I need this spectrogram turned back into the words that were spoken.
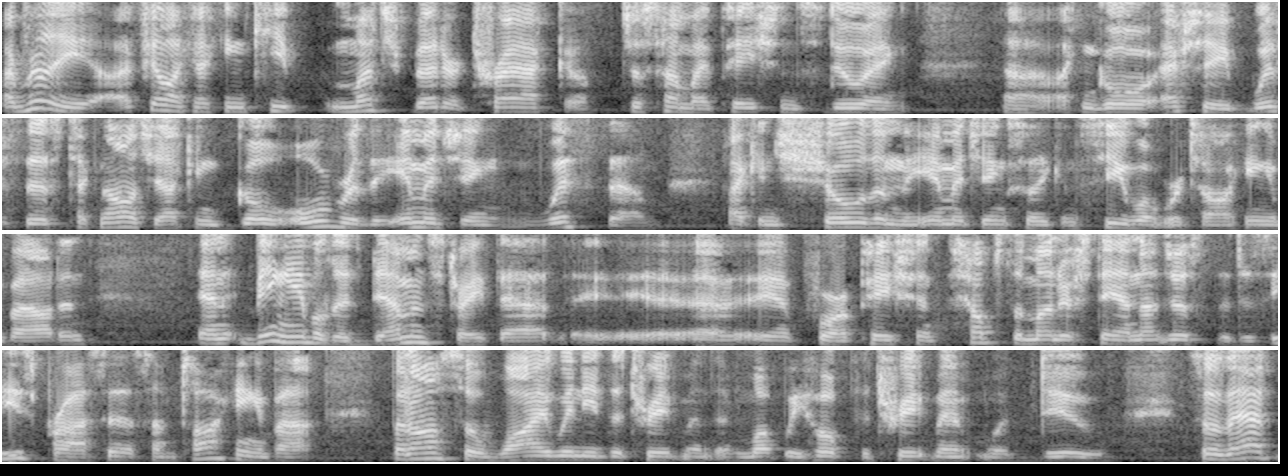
I really I feel like I can keep much better track of just how my patient's doing. Uh, I can go actually with this technology. I can go over the imaging with them. I can show them the imaging so they can see what we're talking about, and and being able to demonstrate that uh, uh for a patient helps them understand not just the disease process I'm talking about, but also why we need the treatment and what we hope the treatment would do. So that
